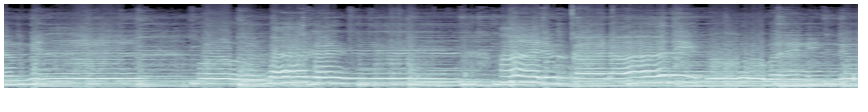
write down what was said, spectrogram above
തമ്മിൽ ഓർമ്മകൾ ആരും കാണാതെ പൂവണിഞ്ഞു.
